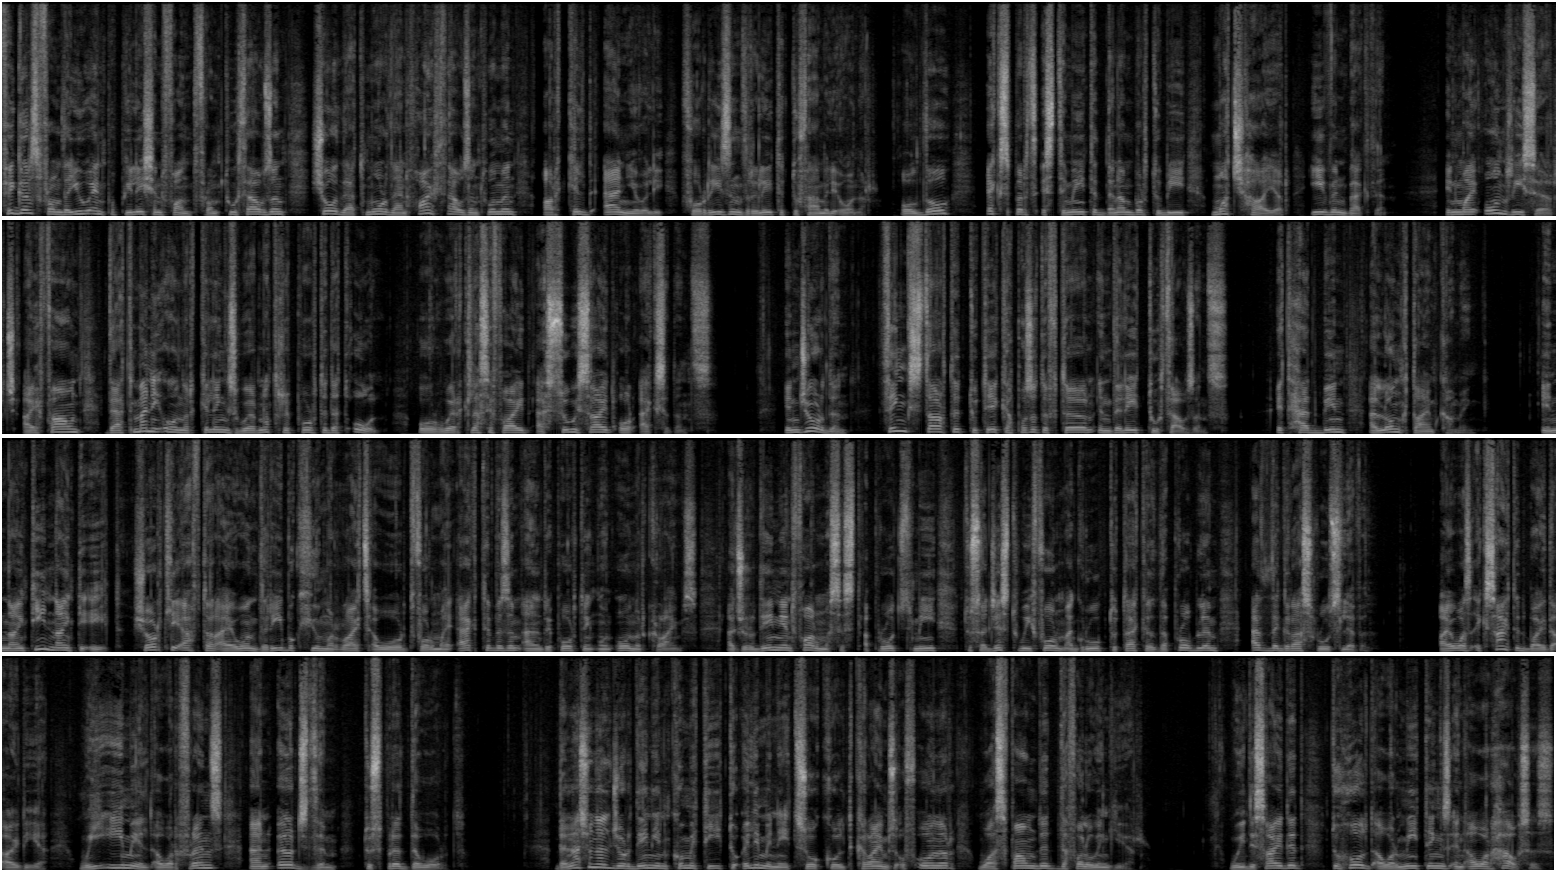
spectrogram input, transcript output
Figures from the UN Population Fund from 2000 show that more than 5,000 women are killed annually for reasons related to family honor, although experts estimated the number to be much higher even back then. In my own research, I found that many honor killings were not reported at all or were classified as suicide or accidents. In Jordan, things started to take a positive turn in the late 2000s. It had been a long time coming. In 1998, shortly after I won the Reebok Human Rights Award for my activism and reporting on honor crimes, a Jordanian pharmacist approached me to suggest we form a group to tackle the problem at the grassroots level. I was excited by the idea. We emailed our friends and urged them to spread the word. The National Jordanian Committee to Eliminate So Called Crimes of Honor was founded the following year. We decided to hold our meetings in our houses.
